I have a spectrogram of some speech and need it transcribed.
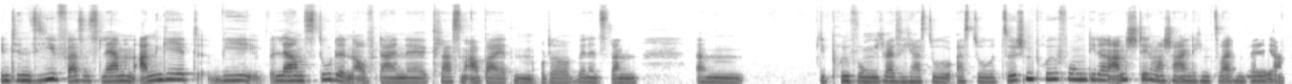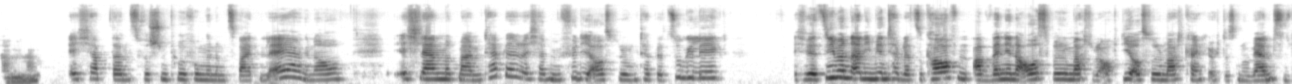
intensiv, was das Lernen angeht. Wie lernst du denn auf deine Klassenarbeiten oder wenn jetzt dann ähm, die Prüfungen, ich weiß nicht, hast du, hast du Zwischenprüfungen, die dann anstehen? Wahrscheinlich im zweiten Lehrjahr dann, ne? Ich habe dann Zwischenprüfungen im zweiten Lehrjahr, genau. Ich lerne mit meinem Tablet. Ich habe mir für die Ausbildung ein Tablet zugelegt. Ich will jetzt niemanden animieren, ein Tablet zu kaufen, aber wenn ihr eine Ausbildung macht oder auch die Ausbildung macht, kann ich euch das nur wärmstens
